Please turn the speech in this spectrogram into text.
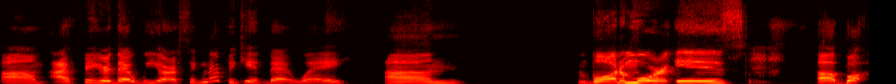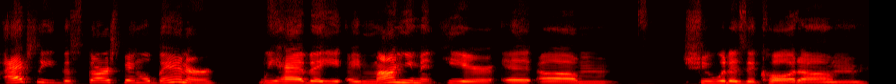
um, I figured that we are significant that way. Um, Baltimore is, uh, but actually the Star Spangled Banner. We have a a monument here at um, shoot, what is it called? Um,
